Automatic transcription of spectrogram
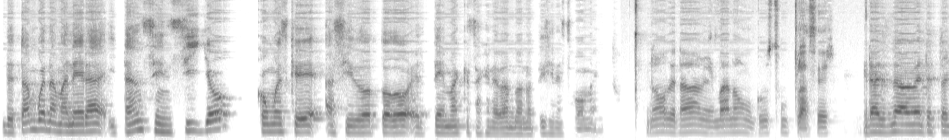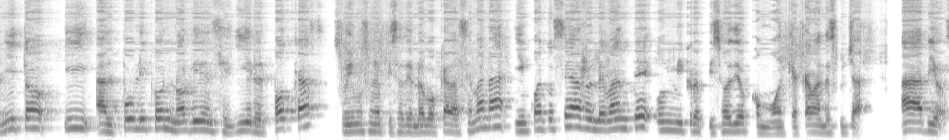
de tan buena manera y tan sencillo cómo es que ha sido todo el tema que está generando noticia en este momento. No, de nada, mi hermano, un gusto, un placer. Gracias nuevamente, Toñito. Y al público, no olviden seguir el podcast. Subimos un episodio nuevo cada semana y en cuanto sea relevante, un microepisodio como el que acaban de escuchar. Adiós.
